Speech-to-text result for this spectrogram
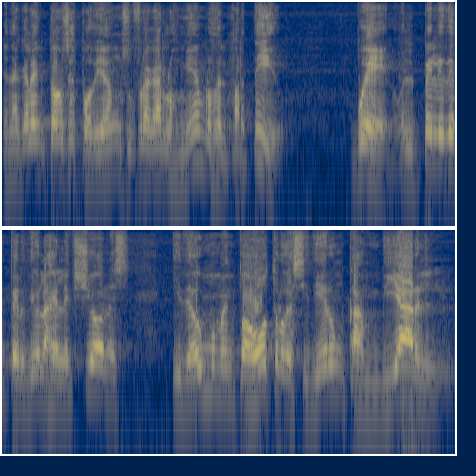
En aquel entonces podían sufragar los miembros del partido. Bueno, el PLD perdió las elecciones y de un momento a otro decidieron cambiar el,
